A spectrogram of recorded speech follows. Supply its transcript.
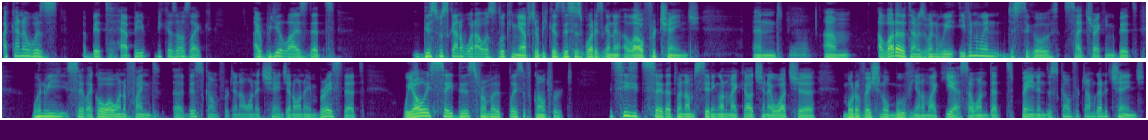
I kind of was a bit happy because I was like, I realized that this was kind of what I was looking after because this is what is going to allow for change. And um, a lot of the times when we, even when just to go sidetracking a bit, when we say like, "Oh, I want to find uh, discomfort and I want to change and I want to embrace that," we always say this from a place of comfort. It's easy to say that when I'm sitting on my couch and I watch a motivational movie and I'm like, "Yes, I want that pain and discomfort. I'm going to change."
